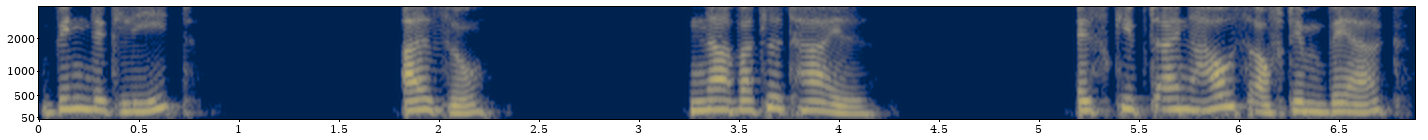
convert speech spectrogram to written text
Bindeglied. Also. Navatl-Teil. Es gibt ein Haus auf dem Berg.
